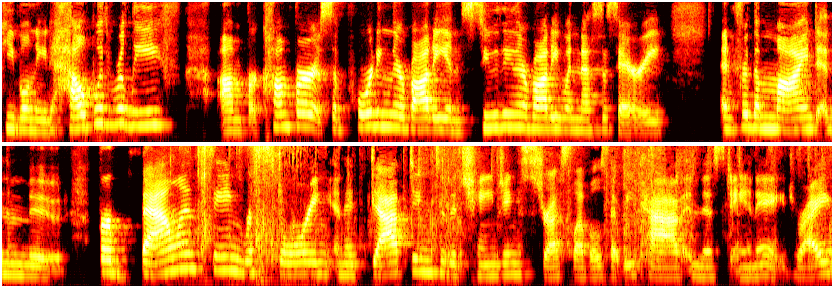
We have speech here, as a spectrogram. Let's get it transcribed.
People need help with relief um, for comfort, supporting their body and soothing their body when necessary, and for the mind and the mood, for balancing, restoring, and adapting to the changing stress levels that we have in this day and age, right?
